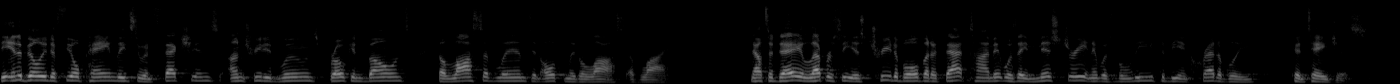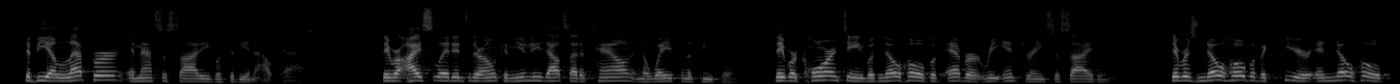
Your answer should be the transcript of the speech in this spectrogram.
The inability to feel pain leads to infections, untreated wounds, broken bones, the loss of limbs, and ultimately the loss of life. Now, today, leprosy is treatable, but at that time it was a mystery and it was believed to be incredibly contagious. To be a leper in that society was to be an outcast. They were isolated into their own communities outside of town and away from the people. They were quarantined with no hope of ever re entering society. There was no hope of a cure and no hope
